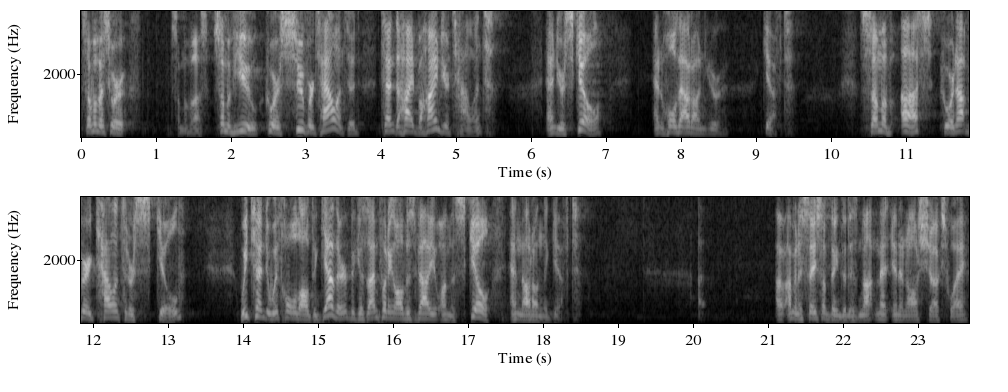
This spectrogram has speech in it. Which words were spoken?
Some of us who are, some of us, some of you who are super talented tend to hide behind your talent and your skill and hold out on your gift. Some of us who are not very talented or skilled, we tend to withhold altogether because I'm putting all this value on the skill and not on the gift. I'm going to say something that is not meant in an all shucks way,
